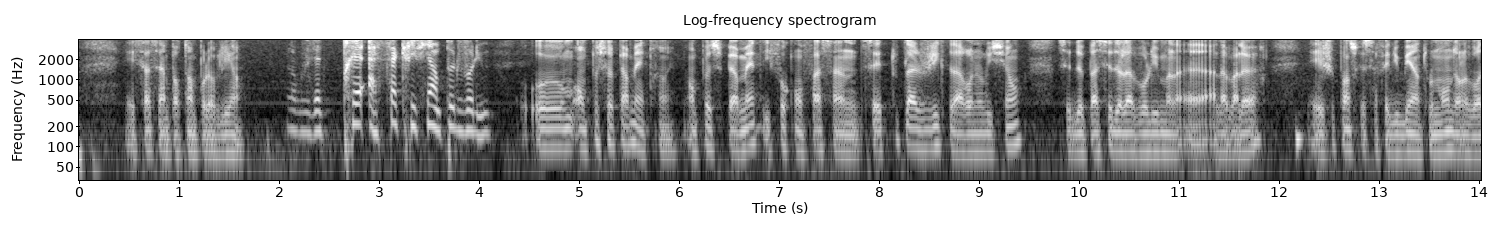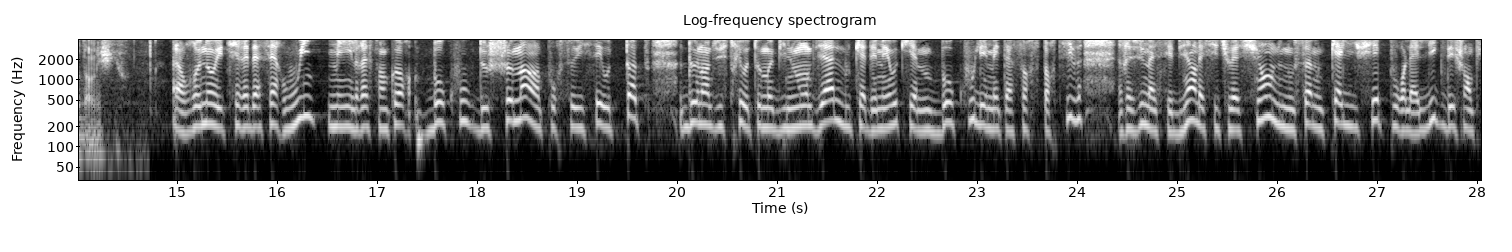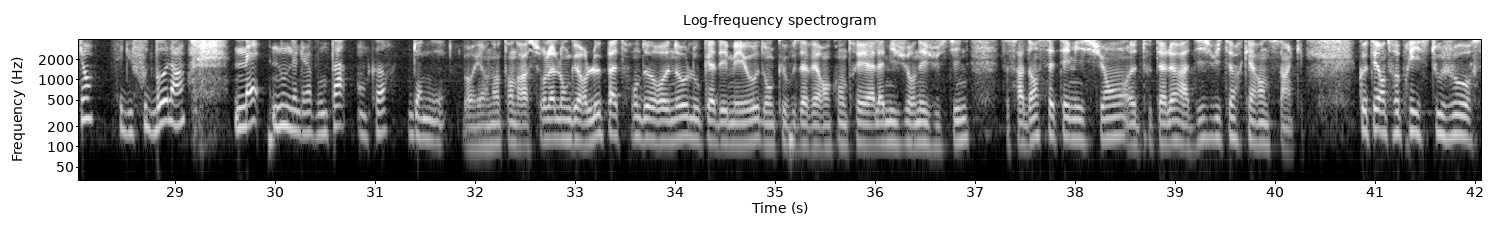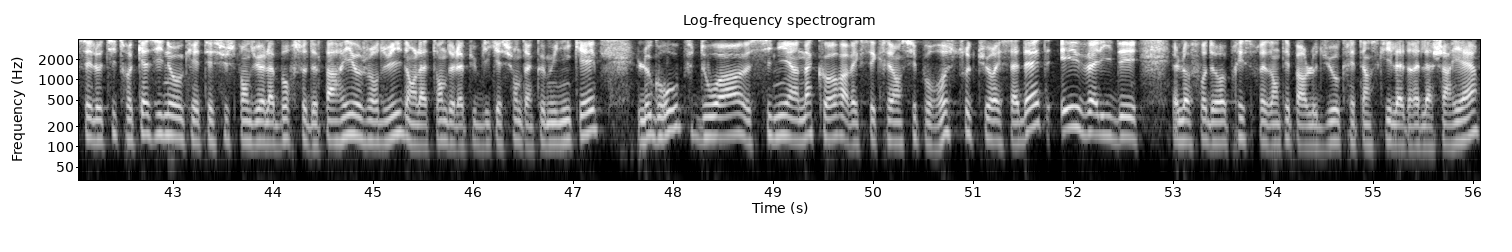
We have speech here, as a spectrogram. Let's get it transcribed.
Et ça, c'est important pour le client. Donc vous êtes prêt à sacrifier un peu le volume? On peut se le permettre. On peut se permettre. Il faut qu'on fasse un. C'est toute la logique de la renouvelation, c'est de passer de la volume à la, à la, valeur. Et je pense que ça fait du bien à tout le monde. On le voit dans les chiffres. Alors Renault est tiré d'affaire, oui, mais il reste encore beaucoup de chemin pour se hisser au top de l'industrie automobile mondiale. Luca De Meo, qui aime beaucoup les métaphores sportives, résume assez bien la situation. Nous nous sommes qualifiés pour la Ligue des Champions, c'est du football, hein, mais nous ne l'avons pas encore gagné. Bon, et on entendra sur la longueur le patron de Renault, Luca De Meo, donc que vous avez rencontré à la mi-journée, Justine. Ce sera dans cette émission euh, tout à l'heure à 18h45. Côté entreprise, toujours, c'est le titre Casino qui a été suspendu à la Bourse de Paris aujourd'hui dans l'attente de la publication d'un communiqué. Le groupe doit signer un accord avec ses créanciers pour restructurer sa dette et valider l'offre de reprise présentée par le duo Kretinsky-Ladret de la Charrière.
